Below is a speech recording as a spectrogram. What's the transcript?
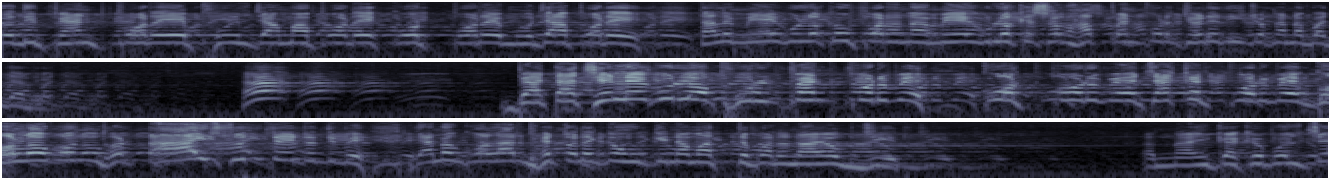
যদি প্যান্ট পরে, ফুল জামা পরে, কোট পরে, মোজা পরে, তাহলে মেয়েগুলোকেও পরে না, মেয়েগুলোকে সব হাফ প্যান্ট পরে ছেড়ে দিয়েছ কেন বাজারে? হ্যাঁ? বেটা ছেলেগুলো ফুল প্যান্ট পরবে, কোট পরবে, জ্যাকেট পরবে, গলবন্ধ টাই শুনতে এটা দিবে। যেন গলার ভেতরে কেউ উকিনা মারতে পারে নায়কজির আর নায়িকাকে বলছে,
